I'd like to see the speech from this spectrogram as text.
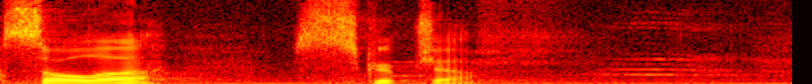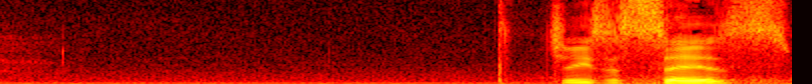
sola scripture. Jesus says,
